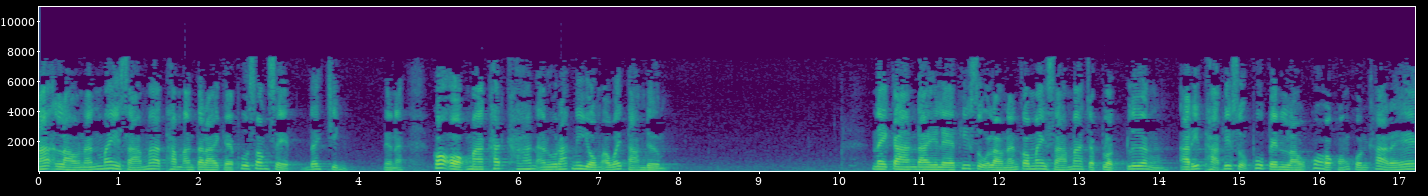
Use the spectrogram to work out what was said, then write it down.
ละเหล่านั้นไม่สามารถทำอันตรายแก่ผู้ซ่องเสพได้จริงเนี่ยนะก็ออกมาคัดค้านอนุรักษ์นิยมเอาไว้ตามเดิม ในการใดแลภิกษุเหล่านั้นก็ไม่สามารถจะปลดเปลื้องอริ t ฐภิกษุผู้เป็นเหล่ากอของคนฆ่าแรง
